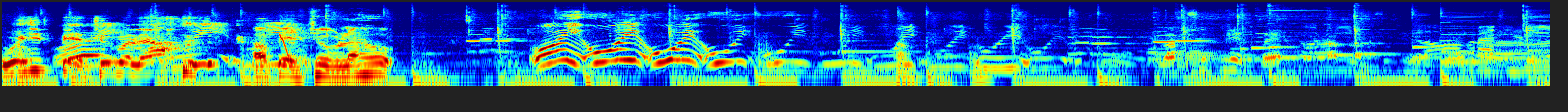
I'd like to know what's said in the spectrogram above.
อุ้ยเปลี่ยนชุดมาแล้ว อุ้ยเอาเปลี่ยนชุดแล้ว อุ้ยอุ้ยอุ้ยอุ้ยอุ้ยอุ้ยอุ้ยอุ้ยอุ้ยอุ้ยรับซุปเห็ดไหมครับรับซุปเห็ดสไหมวัสครับดี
